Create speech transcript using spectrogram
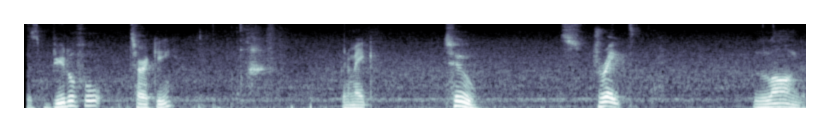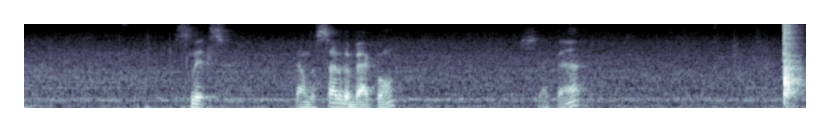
This beautiful turkey. I'm gonna make two straight, long slits down the side of the backbone, just like that.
